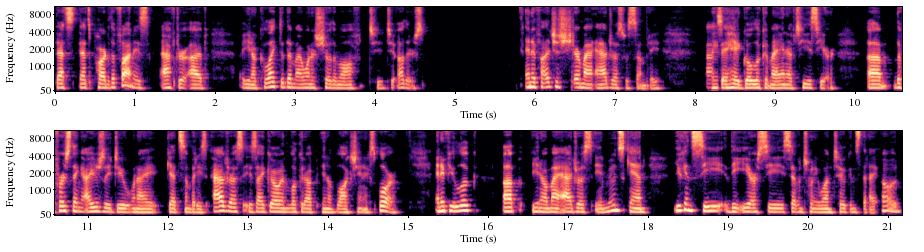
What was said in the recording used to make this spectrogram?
That's that's part of the fun. Is after I've you know collected them, I want to show them off to to others. And if I just share my address with somebody, I say, hey, go look at my NFTs here. Um, the first thing I usually do when I get somebody's address is I go and look it up in a blockchain explorer. And if you look up, you know, my address in Moonscan, you can see the ERC 721 tokens that I own.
